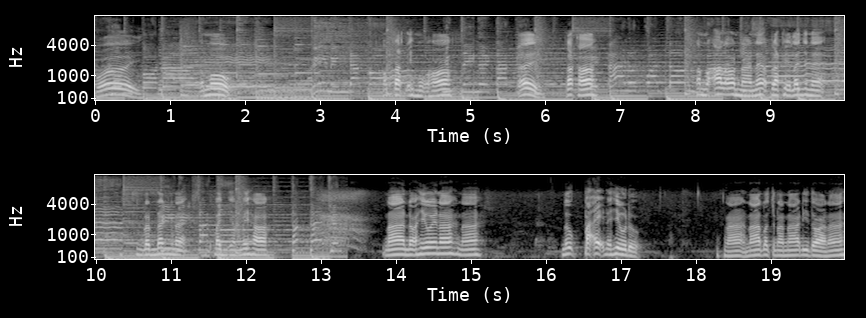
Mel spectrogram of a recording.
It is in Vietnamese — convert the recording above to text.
Ôi, Âm mộ Nó đặt đi mộ hả? Ê đặt hả? Năm mà ăn là nè nè đặt thì lên như nè. Lần đăng nè Bệnh nhầm mi hả? Nè nó hiu ấy nè Nè. Nó bại nó hiu được. Nà nà Tao cho nà nà đi tòa nà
